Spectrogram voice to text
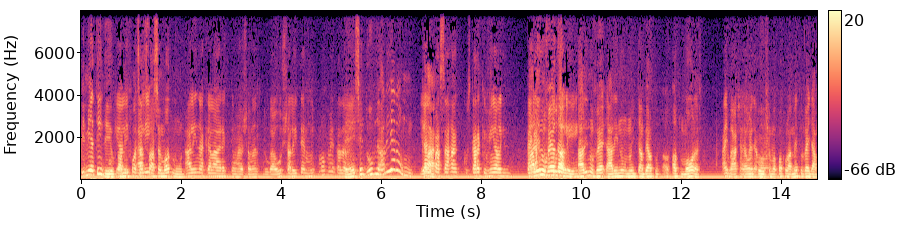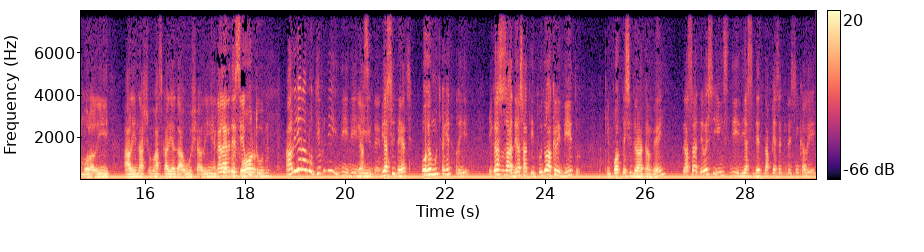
e me atendeu. Para ali- mim foi uma satisfação maior do mundo. Ali naquela área que tem um restaurante do Gaúcho, ali tem muito movimentado ali. Tem, sem dúvida. Ali era um. E aquela- ali passava, os caras que vinham ali, ali no velho da, ali, ali, no velho, ali no, no Itambé Auto, Automolas, aí embaixo, né, é onde povo Mola. chama popularmente o velho da mola ali, ali na churrascaria gaúcha ali. Que a galera descia fórum. com tudo. Ali era motivo de, de, de, de, acidente. de acidentes. Morreu muita gente ali. E graças a Deus essa atitude, eu acredito que pode ter sido ela também. Graças a Deus esse índice de, de acidente da P75 ali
